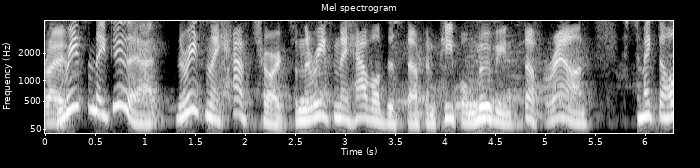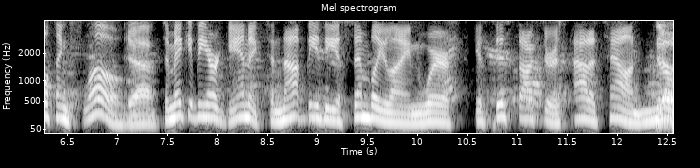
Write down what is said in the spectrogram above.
Right. The reason they do that, the reason they have charts and the reason they have all this stuff and people moving stuff around is to make the whole thing flow. Yeah. To make it be organic, to not be the assembly line where if this doctor is out of town, no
